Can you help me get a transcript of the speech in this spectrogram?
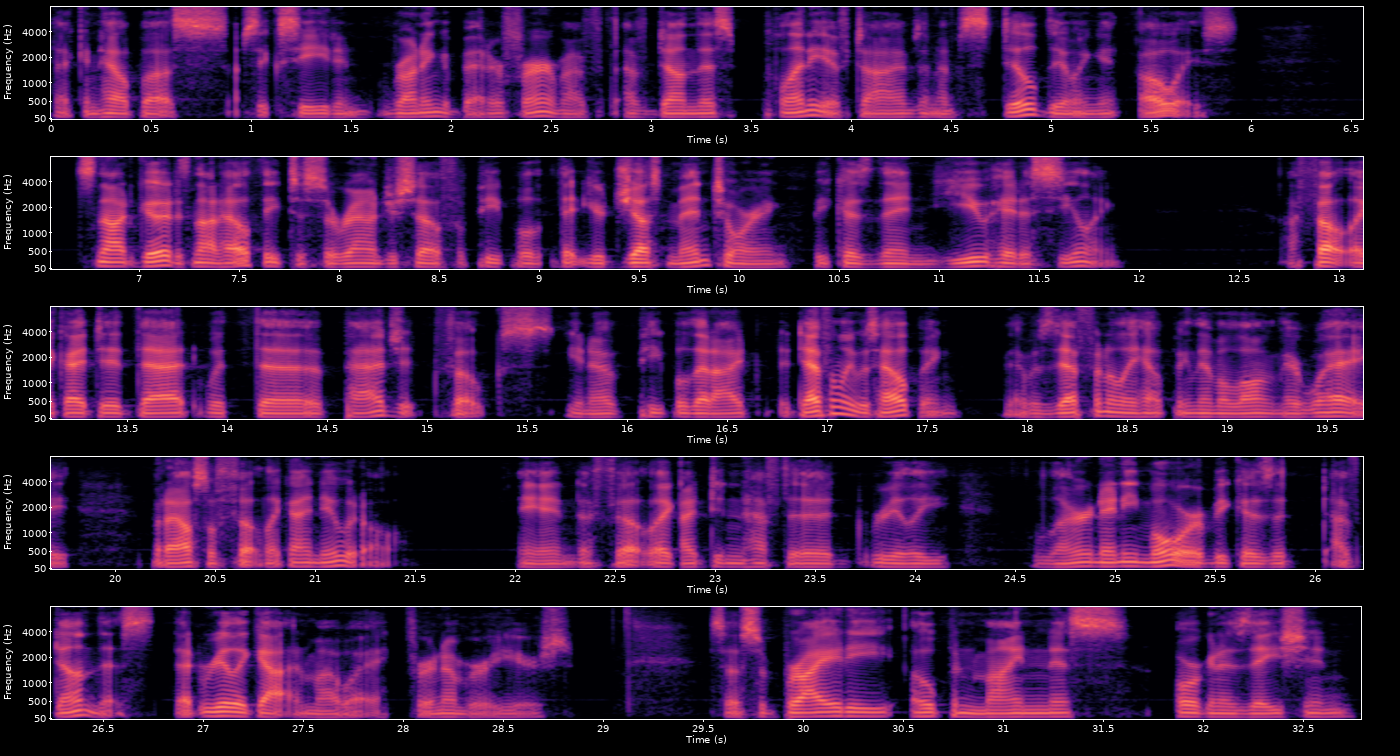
that can help us succeed in running a better firm. I've I've done this plenty of times and I'm still doing it always. It's not good. It's not healthy to surround yourself with people that you're just mentoring because then you hit a ceiling. I felt like I did that with the Padgett folks, you know, people that I definitely was helping. I was definitely helping them along their way, but I also felt like I knew it all and I felt like I didn't have to really learn anymore because I've done this. That really got in my way for a number of years. So sobriety, open mindedness, organization,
